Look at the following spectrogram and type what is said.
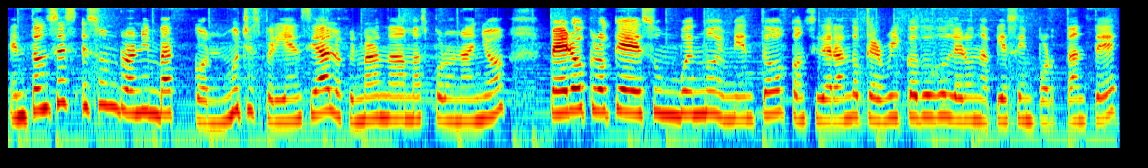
Entonces es un running back con mucha experiencia, lo firmaron nada más por un año, pero creo que es un buen movimiento considerando que Rico Doodle era una pieza importante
